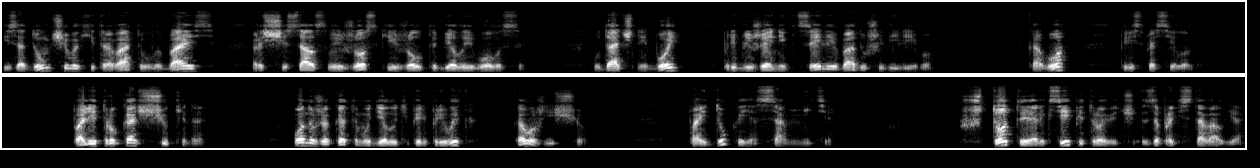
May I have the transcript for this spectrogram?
и задумчиво, хитровато улыбаясь, расчесал свои жесткие желто-белые волосы. Удачный бой — приближение к цели воодушевили его. «Кого?» — переспросил он. «Политрука Щукина. Он уже к этому делу теперь привык. Кого же еще?» «Пойду-ка я сам, Митя». «Что ты, Алексей Петрович?» — запротестовал я.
